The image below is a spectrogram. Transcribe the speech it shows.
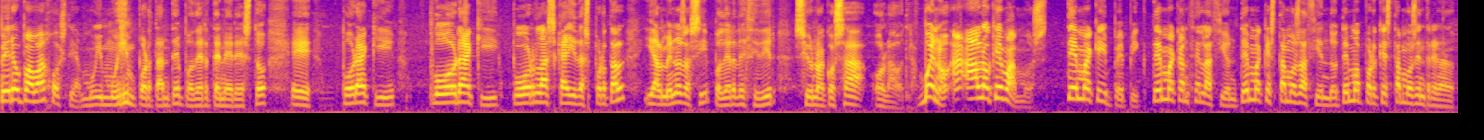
pero para abajo, hostia, muy, muy importante poder tener esto eh, por aquí, por aquí, por las caídas por tal, y al menos así poder decidir si una cosa o la otra. Bueno, a, a lo que vamos tema Cape Epic, tema cancelación, tema que estamos haciendo, tema por qué estamos entrenando.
